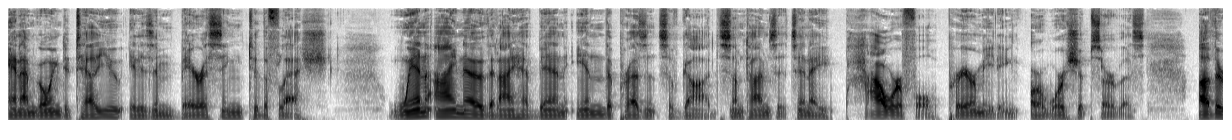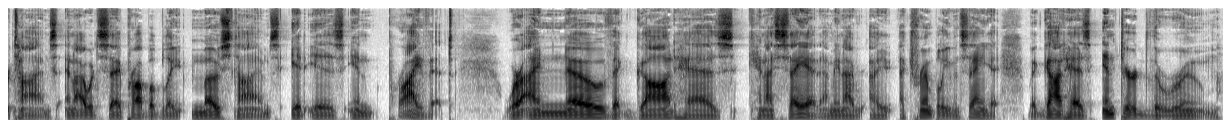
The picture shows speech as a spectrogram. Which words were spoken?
And I'm going to tell you, it is embarrassing to the flesh. When I know that I have been in the presence of God, sometimes it's in a powerful prayer meeting or worship service. Other times, and I would say probably most times, it is in private where I know that God has, can I say it? I mean, I, I, I, tremble even saying it, but God has entered the room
